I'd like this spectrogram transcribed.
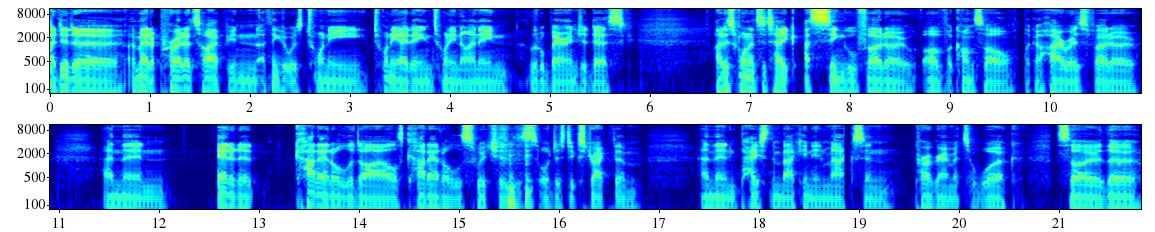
I did a I made a prototype in I think it was 20, 2018, 2019, little Behringer desk. I just wanted to take a single photo of a console, like a high res photo, and then edit it, cut out all the dials, cut out all the switches, or just extract them, and then paste them back in in Max and program it to work. So the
